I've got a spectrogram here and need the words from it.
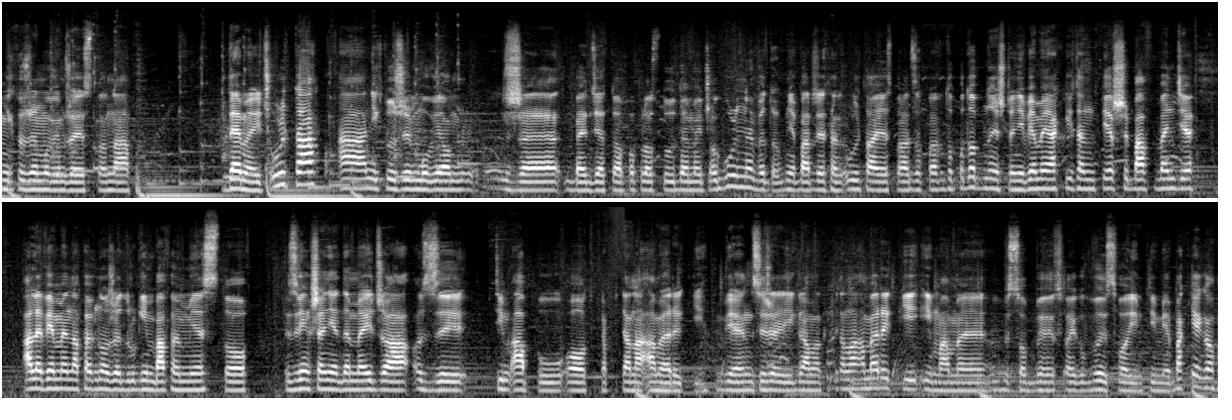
Niektórzy mówią, że jest to na damage ulta, a niektórzy mówią, że będzie to po prostu damage ogólny. Według mnie bardziej ten ulta jest bardzo prawdopodobny. Jeszcze nie wiemy jaki ten pierwszy buff będzie, ale wiemy na pewno, że drugim buffem jest to zwiększenie damage'a z team upu od Kapitana Ameryki. Więc jeżeli gramy Kapitana Ameryki i mamy w, sobie swojego, w swoim teamie Bakiego,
